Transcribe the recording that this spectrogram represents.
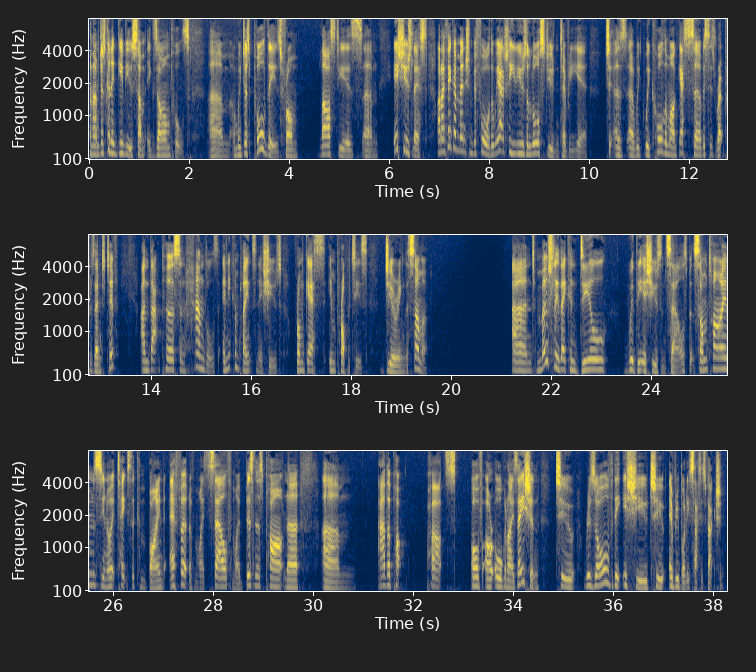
And I'm just going to give you some examples, um, and we just pulled these from last year's um, issues list. And I think I mentioned before that we actually use a law student every year to, as uh, we, we call them our guest services representative. And that person handles any complaints and issues from guests in properties during the summer. And mostly they can deal with the issues themselves, but sometimes, you know, it takes the combined effort of myself, my business partner, um, other parts of our organization to resolve the issue to everybody's satisfaction.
